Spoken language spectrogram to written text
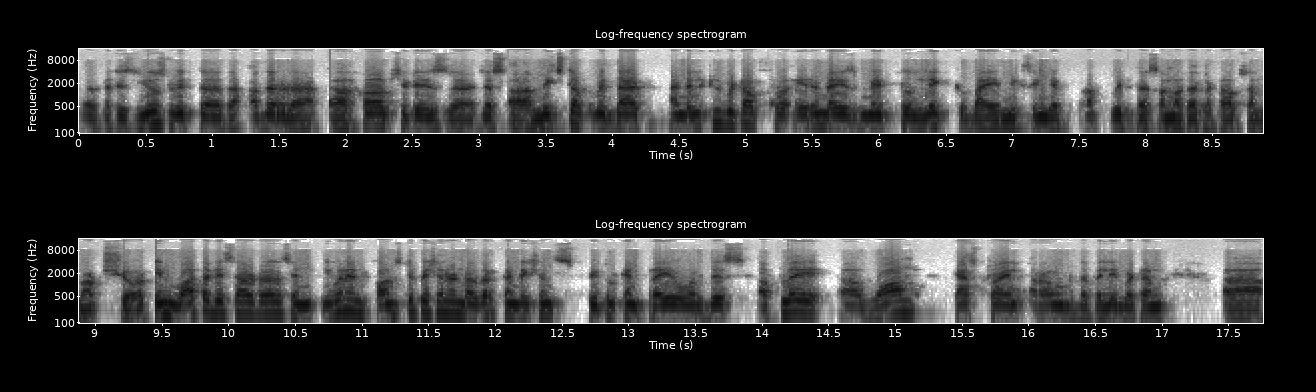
that is used with the other herbs. It is just mixed up with that, and a little bit of uh, is made to lick by mixing it up with uh, some other herbs. I'm not sure. In water disorders and even in constipation and other conditions, people can try over this. Apply uh, warm castor oil around the belly button uh,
